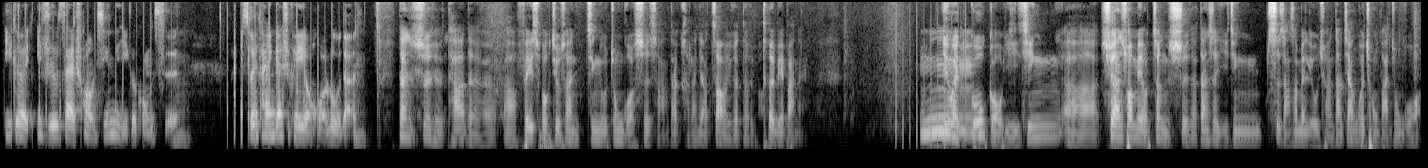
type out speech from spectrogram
一个一直在创新的一个公司，所以它应该是可以有活路的。但是它的啊，Facebook 就算进入中国市场，它可能要造一个特特别版的。嗯，因为 Google 已经呃，虽然说没有正式的，但是已经市场上面流传，它将会重返中国。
